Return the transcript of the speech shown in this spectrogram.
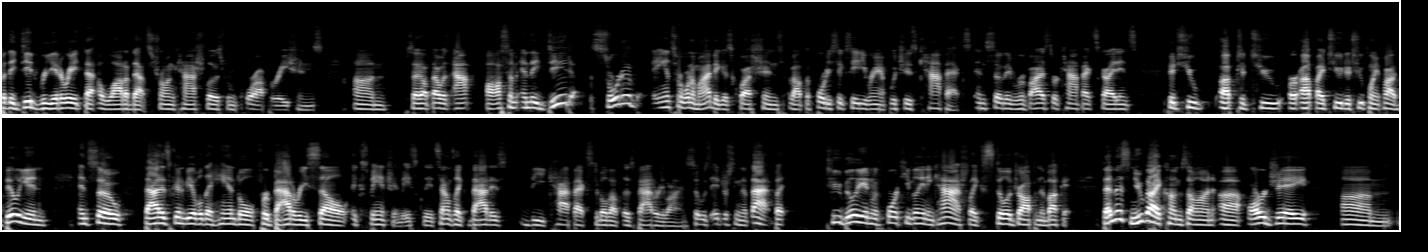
but they did reiterate that a lot of that strong cash flows from core operations. Um, so I thought that was awesome. And they did sort of answer one of my biggest questions about the 4680 ramp, which is capex. And so they revised their capex guidance to two up to two or up by two to 2.5 billion. And so that is going to be able to handle for battery cell expansion. Basically, it sounds like that is the capex to build out those battery lines. So it was interesting that that, but 2 billion with 14 billion in cash, like still a drop in the bucket. Then this new guy comes on, uh, RJ, um,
